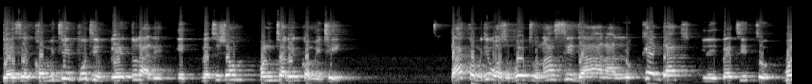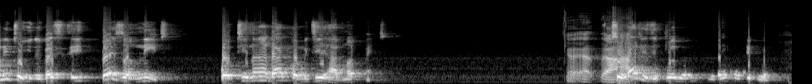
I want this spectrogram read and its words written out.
there's a committee put in place known as the Implementation Monitoring Committee. That committee was supposed to now sit down and allocate that university to money to university based on need. But till now, that committee have not met. Uh, uh, so that is the problem.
